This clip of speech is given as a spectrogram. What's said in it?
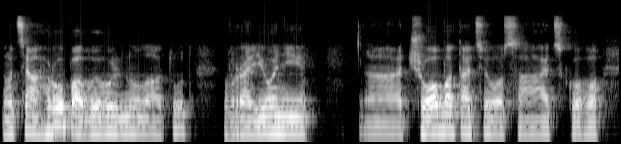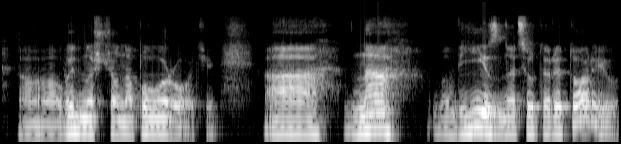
оця група вигульнула тут в районі чобота цього саацького. Е, Видно, що на повороті. На в'їзд на цю територію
